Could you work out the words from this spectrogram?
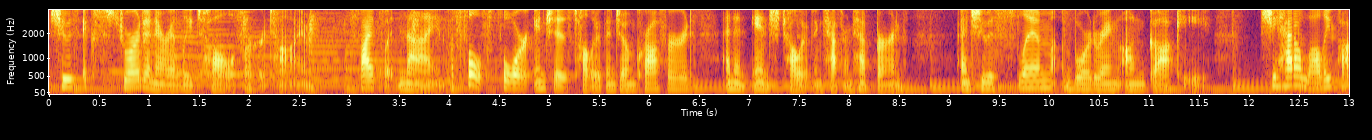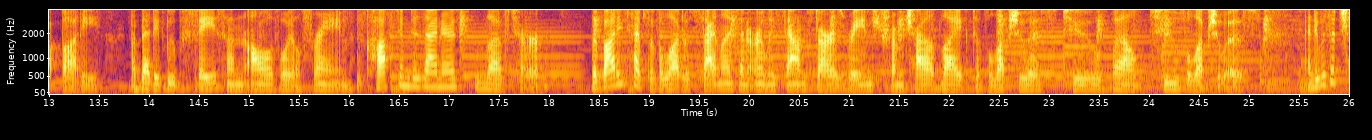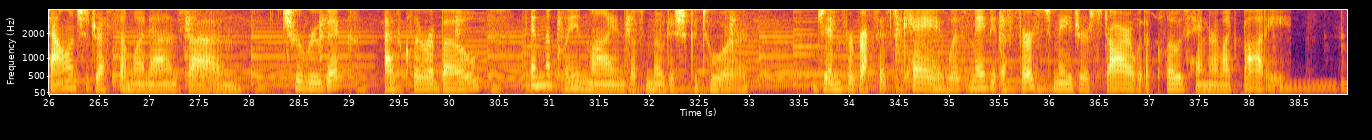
She was extraordinarily tall for her time, five foot nine, a full four inches taller than Joan Crawford, and an inch taller than Katharine Hepburn. And she was slim, bordering on gawky. She had a lollipop body, a Betty Boop face on an Olive Oyl frame. Costume designers loved her. The body types of a lot of silent and early sound stars ranged from childlike to voluptuous to, well, too voluptuous. And it was a challenge to dress someone as um, cherubic as Clara Bow in the clean lines of modish couture. Gin for Breakfast Kay was maybe the first major star with a clothes hanger like body.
